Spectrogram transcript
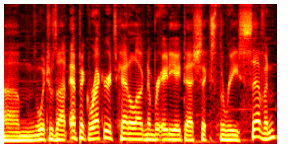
um, which was on Epic Records, catalog number 88 637.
